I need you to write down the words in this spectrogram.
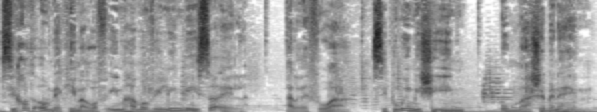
שיחות עומק עם הרופאים המובילים בישראל, על רפואה, סיפורים אישיים ומה שביניהם.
